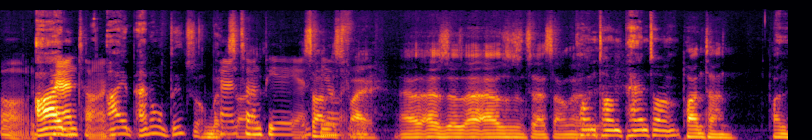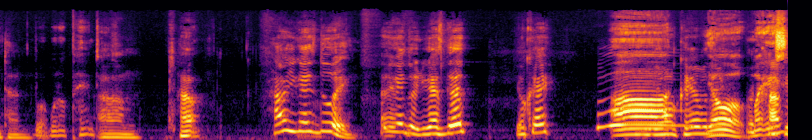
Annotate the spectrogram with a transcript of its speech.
Oh, it's I, Panton. I I don't think so. But the Panton, P-A-N-T-O-N. The song is fire. I, I was, I was listening to that song. the other day. Ponton, Panton. Pantan. Pantan. What, what a Panton? Um, how, how are you guys doing? How are you guys doing? You guys good? You okay? Uh, okay over yo, my AC,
